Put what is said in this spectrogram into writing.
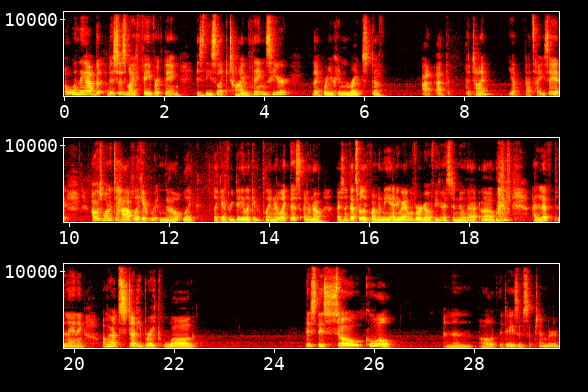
Oh, when they have the, this is my favorite thing, is these like time things here, like where you can write stuff at, at the, the time. Yep, that's how you say it. I always wanted to have like it written out like like every day, like in a planner like this. I don't know. I just think that's really fun to me. Anyway, I'm a Virgo, if you guys didn't know that. Um, I love planning. Oh my god, study break log. This is so cool. And then all of the days of September.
